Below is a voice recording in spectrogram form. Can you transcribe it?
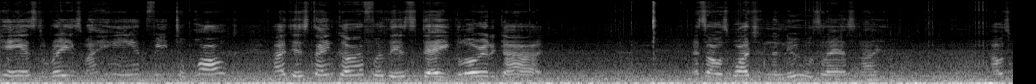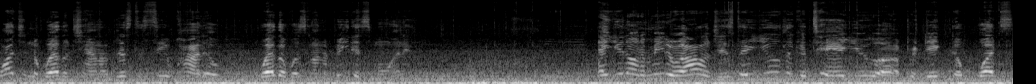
hands to raise my hand, feet to walk. I just thank God for this day. Glory to God. As I was watching the news last night, I was watching the Weather Channel just to see how the weather was going to be this morning. And you know, the meteorologists, they usually can tell you, uh, predict what's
